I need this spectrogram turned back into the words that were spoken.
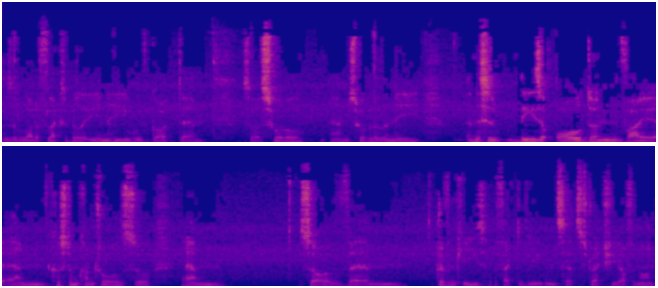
there's a lot of flexibility in here. We've got um, sort of swivel um, swivel of the knee. And this is these are all done via um, custom controls so um, sort of um, driven keys effectively and set stretchy off and on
